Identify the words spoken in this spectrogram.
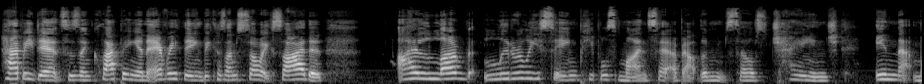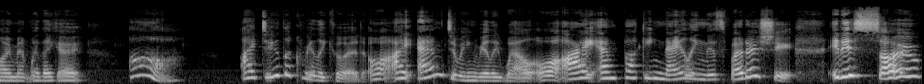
happy dances and clapping and everything because I'm so excited. I love literally seeing people's mindset about themselves change in that moment where they go, oh, I do look really good, or I am doing really well, or I am fucking nailing this photo shoot. It is so,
